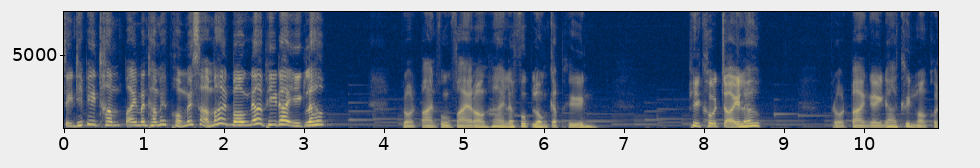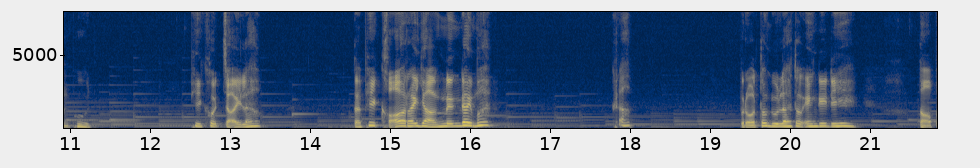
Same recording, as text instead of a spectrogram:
สิ่งที่พี่ทำไปมันทำให้ผมไม่สามารถมองหน้าพี่ได้อีกแล้ว โปรดปานฟูมฟายร้องไห้และฟุบลงกับพื้น พี่เข้าใจแล้ว โปรดปานเงยหน้าขึ้นมองคนพูด พี่เข้าใจแล้ว แต่พี่ขออะไรอย่างหนึ่งได้ไหมครับ โปรดต้องดูแลตัวเองดีๆ ต่อไป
